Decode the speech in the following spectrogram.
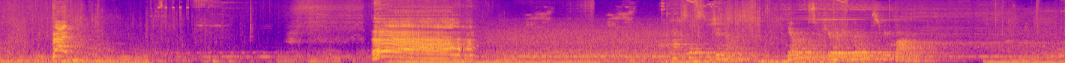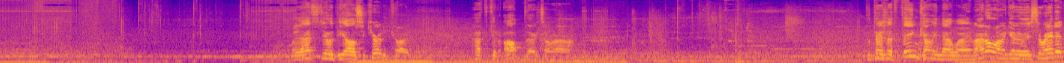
that's to do with the yellow security card. Have to get up there somehow. But there's a thing coming that way, and I don't want to get eviscerated.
